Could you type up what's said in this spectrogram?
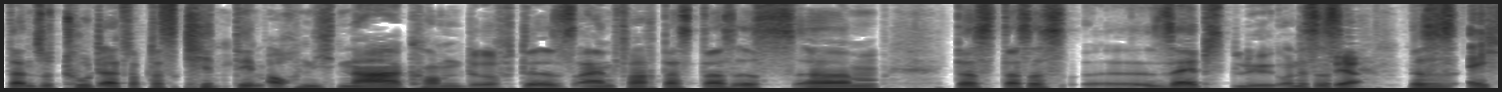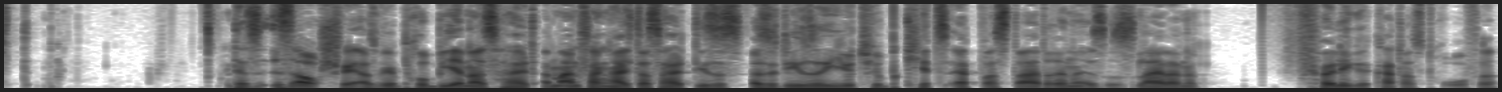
dann so tut, als ob das Kind dem auch nicht nahe kommen dürfte, ist einfach, dass das ist, ähm, das, das ist äh, Selbstlüge. Und es ist, Ja. das ist echt, das ist auch schwer. Also wir probieren das halt, am Anfang habe ich das halt dieses, also diese YouTube Kids App, was da drin ist, ist leider eine völlige Katastrophe.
